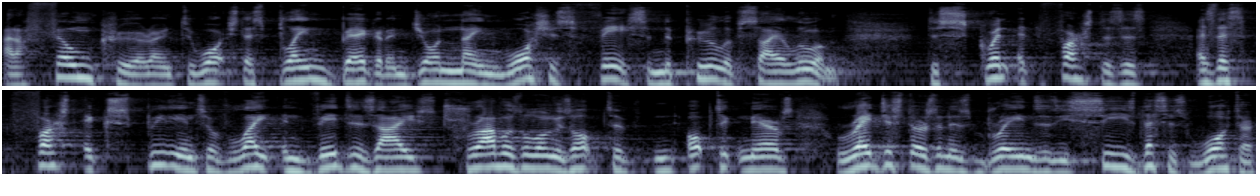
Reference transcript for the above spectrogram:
and a film crew around to watch this blind beggar in John 9 wash his face in the pool of Siloam? To squint at first as, his, as this first experience of light invades his eyes, travels along his optic, optic nerves, registers in his brains as he sees this is water.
